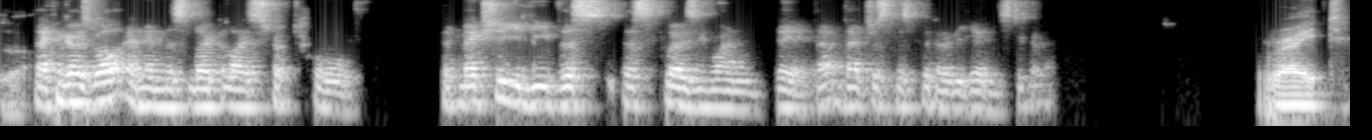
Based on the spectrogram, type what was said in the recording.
well. That can go as well, and then this localized script call. But make sure you leave this, this closing one there, that, that just this bit over here needs to go. Right.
